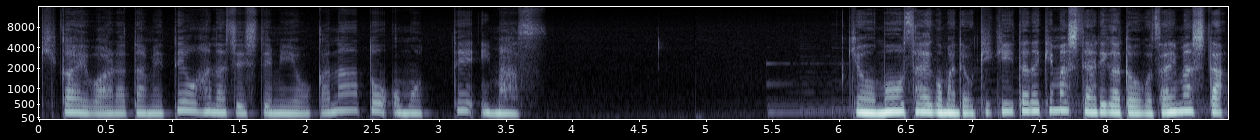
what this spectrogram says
機会を改めてお話ししてみようかなと思っています。今日も最後までお聴きいただきましてありがとうございました。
